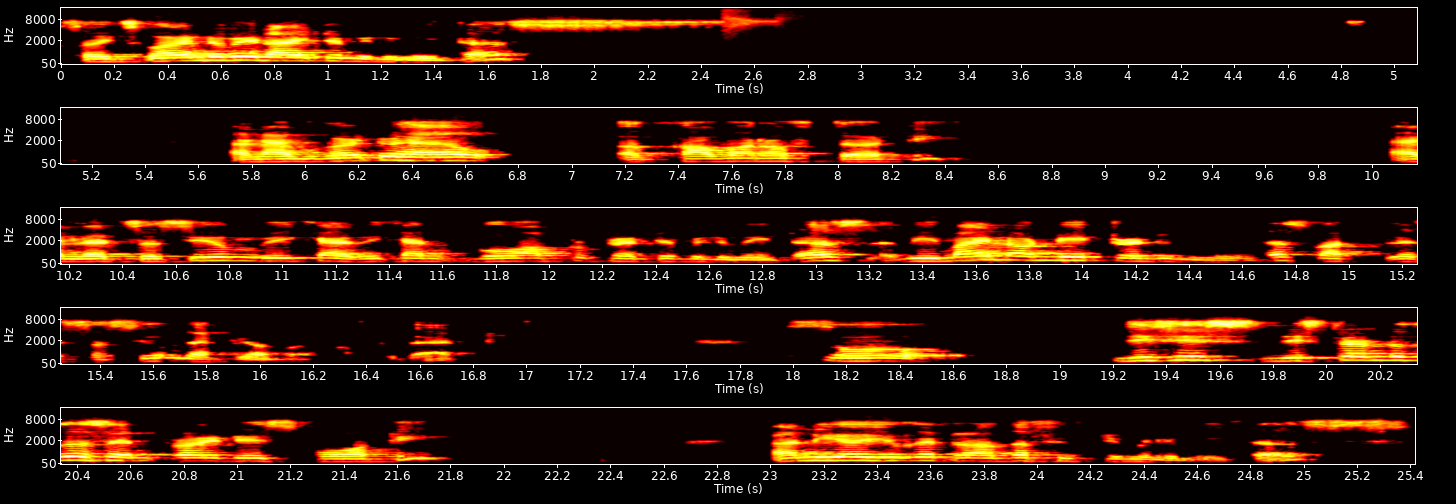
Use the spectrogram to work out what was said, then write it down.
So it's going to be 90 millimeters. And I'm going to have a cover of 30 And let's assume we can we can go up to 20 millimeters. We might not need 20 millimeters, but let's assume that we are going up to that. So this is distance to the centroid is 40. And here you get rather 50 millimeters.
